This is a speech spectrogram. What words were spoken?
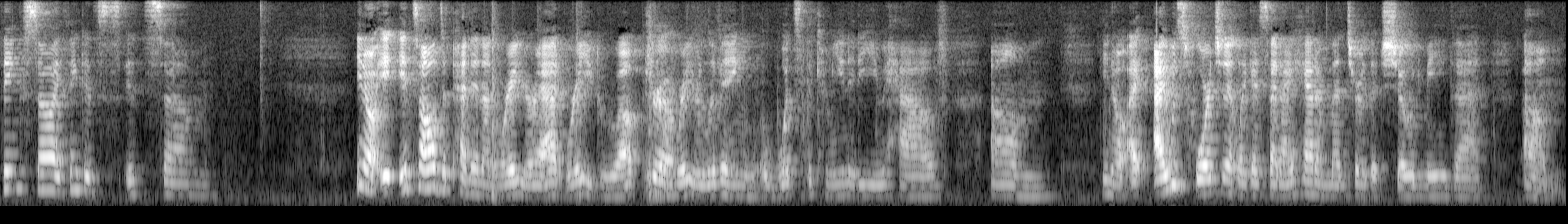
think so. I think it's it's um, you know it, it's all dependent on where you're at, where you grew up, you know, where you're living, what's the community you have. Um, you know, I, I was fortunate, like I said, I had a mentor that showed me that um,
